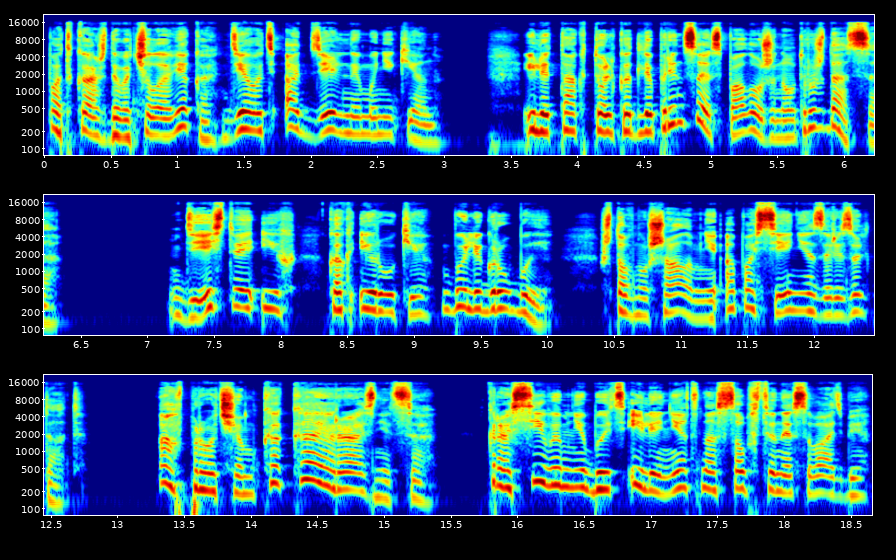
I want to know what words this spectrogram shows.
Под каждого человека делать отдельный манекен. Или так только для принцесс положено утруждаться? Действия их, как и руки, были грубы, что внушало мне опасения за результат. А впрочем, какая разница, красивой мне быть или нет на собственной свадьбе?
